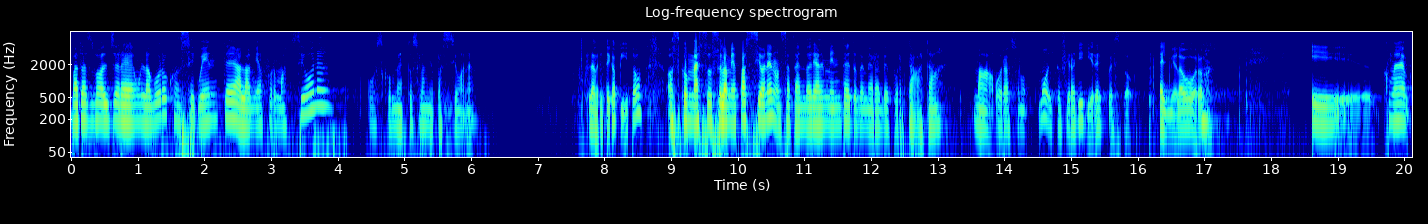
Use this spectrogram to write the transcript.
Vado a svolgere un lavoro conseguente alla mia formazione o scommetto sulla mia passione? L'avrete capito? Ho scommesso sulla mia passione non sapendo realmente dove mi avrebbe portata, ma ora sono molto fiera di dire che questo è il mio lavoro. E come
